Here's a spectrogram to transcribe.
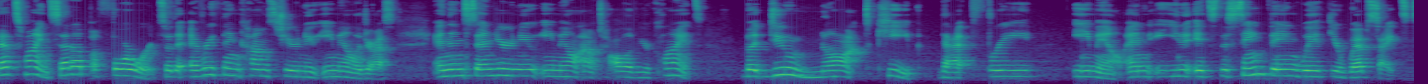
that's fine. Set up a forward so that everything comes to your new email address and then send your new email out to all of your clients but do not keep that free email. And you know, it's the same thing with your websites.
